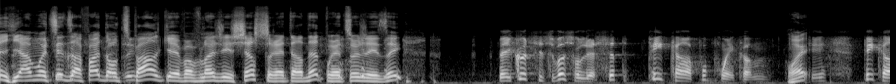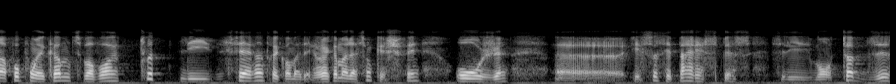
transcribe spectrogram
Il y a la moitié des affaires dont tu parles qu'il va falloir que je les cherche sur Internet pour être sûr que je les ai. Ben écoute, si tu vas sur le site pcampo.com, Ouais. pcampo.com, tu vas voir toutes les différentes recommanda- recommandations que je fais aux gens. Euh, et ça, c'est par espèce. C'est mon top 10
